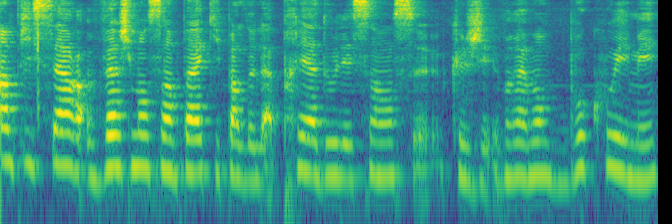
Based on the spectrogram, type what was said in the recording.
Un Pixar vachement sympa qui parle de la préadolescence euh, que j'ai vraiment beaucoup aimé.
